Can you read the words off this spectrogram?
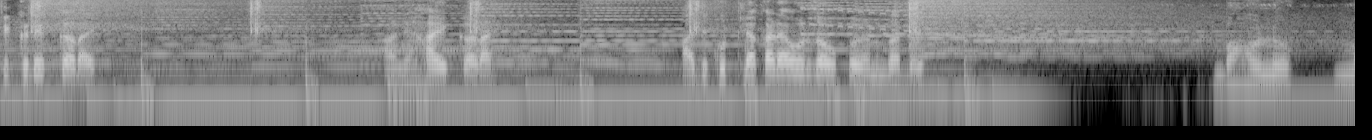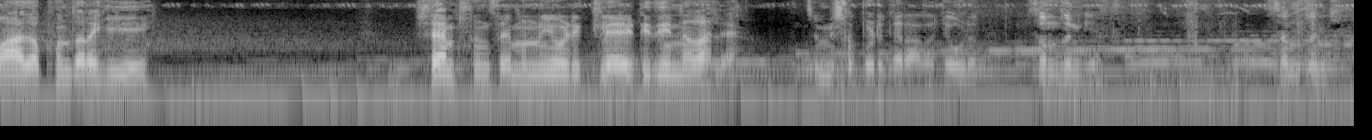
तिकडे कडाय आणि हा एक कडा आहे. आधी कुठल्या कड्यावर जाऊ कळण झाले? भावनो माझा फोन जरा ही आहे. सॅमसंगचा आहे म्हणून एवढी क्लॅरिटी देणं झाल्या. तुम्ही सपोर्ट करा तेवढं. समजून घ्या. समजून घ्या.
